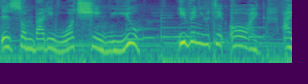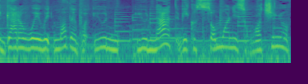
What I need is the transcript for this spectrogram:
there's somebody watching you even you think oh i i got away with mother but you you not because someone is watching you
